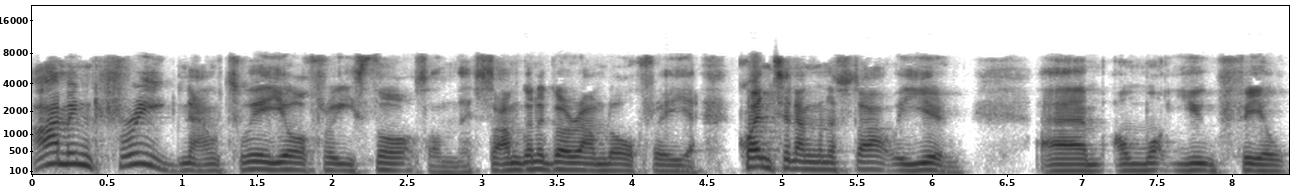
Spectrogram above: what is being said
I'm intrigued now to hear your three thoughts on this. So I'm going to go around all three. Here. Quentin, I'm going to start with you um, on what you feel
